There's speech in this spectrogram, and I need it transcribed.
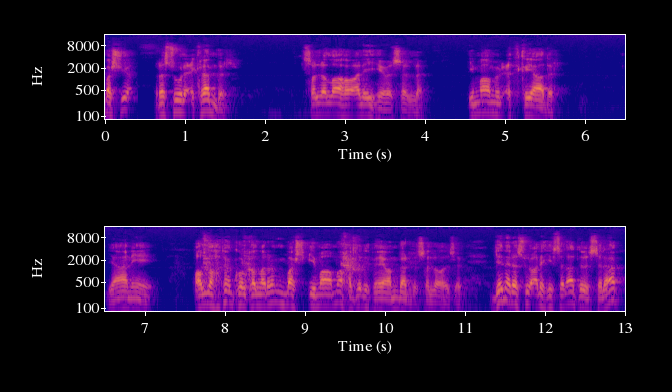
başı Resul-i Ekrem'dir. Sallallahu aleyhi ve sellem. İmamül Etkiyadır. Yani Allah'tan korkanların baş imamı Hazreti Peygamber'dir sallallahu aleyhi ve sellem. Gene Resul aleyhissalatü vesselam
